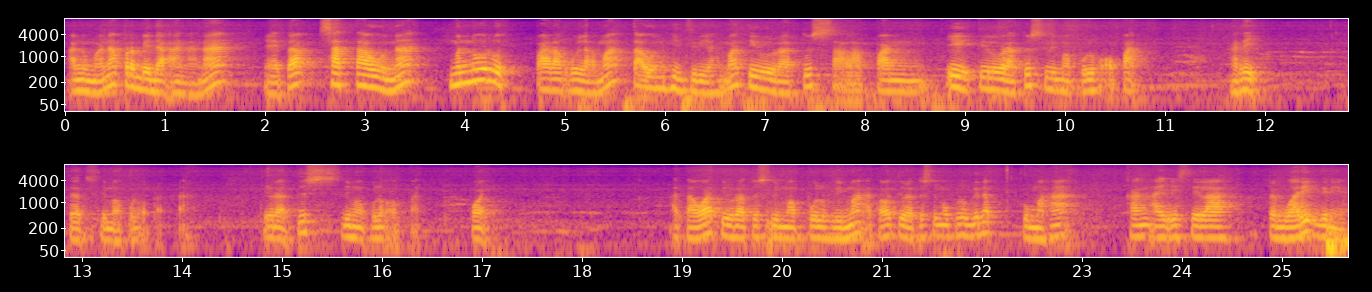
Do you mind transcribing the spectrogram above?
Anu mana perbedaan anak nyata satahuna menurut para ulama tahun hijriah mah tilu ratus salapan eh tilu ratus lima puluh opat hari tilu ratus lima puluh opat tilu ratus lima puluh opat poin. Atau tilu ratus lima puluh lima atau tilu ratus lima puluh genap kumaha? Kan ay istilah Februari gini ya.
